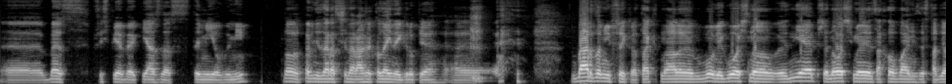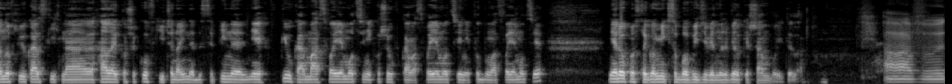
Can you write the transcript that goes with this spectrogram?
e, bez przyśpiewek, jazda z tymi owymi. No, pewnie zaraz się narażę kolejnej grupie. E, Bardzo mi przykro, tak? No ale mówię głośno, nie przenośmy zachowań ze stadionów piłkarskich na hale koszykówki czy na inne dyscypliny. Niech piłka ma swoje emocje, niech koszykówka ma swoje emocje, niech futbol ma swoje emocje. Nie róbmy z tego miksu, bo wyjdzie wielkie szambo i tyle. A w,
